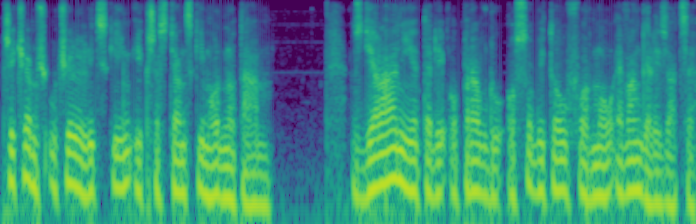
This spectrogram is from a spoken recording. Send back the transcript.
přičemž učili lidským i křesťanským hodnotám. Vzdělání je tedy opravdu osobitou formou evangelizace.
